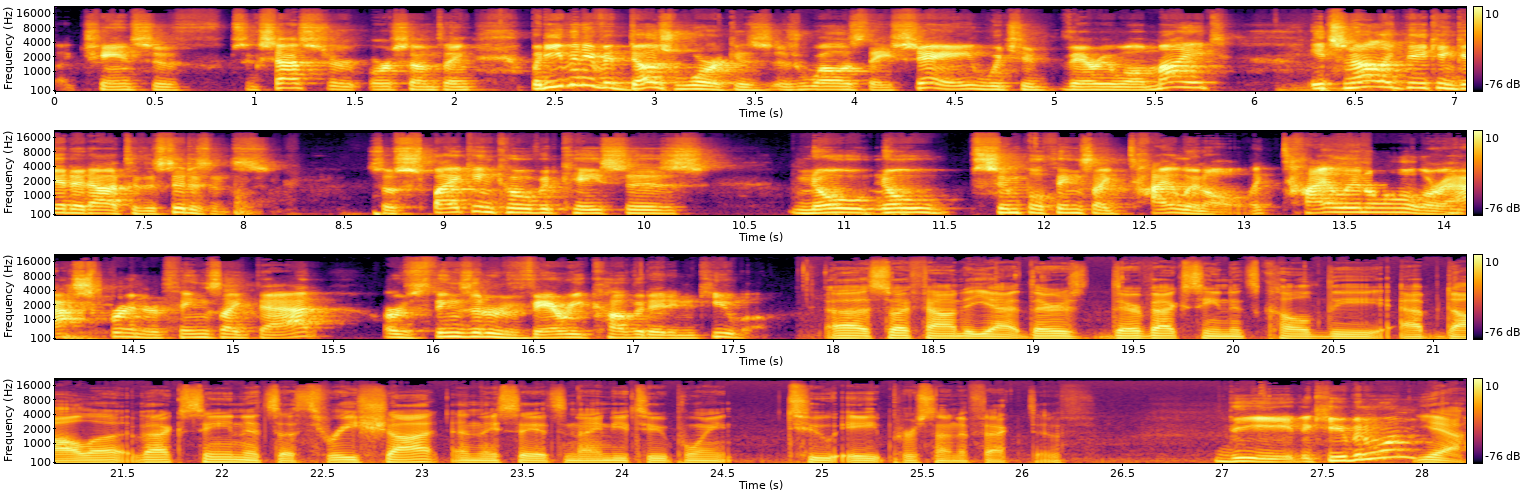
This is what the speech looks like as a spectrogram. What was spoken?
like chance of success or, or something. But even if it does work as, as well as they say, which it very well might, it's not like they can get it out to the citizens. So spiking COVID cases, no no simple things like Tylenol, like Tylenol or aspirin or things like that are things that are very coveted in Cuba. Uh, so I found it. Yeah, there's their vaccine. It's called the Abdala vaccine. It's a three shot, and they say it's ninety two point two eight percent effective. The the Cuban one? Yeah.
